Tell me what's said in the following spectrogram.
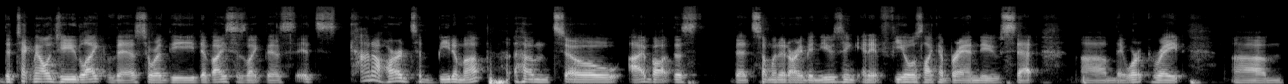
the technology like this or the devices like this, it's kind of hard to beat them up. Um, so I bought this that someone had already been using, and it feels like a brand new set. Um, they work great. Um,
